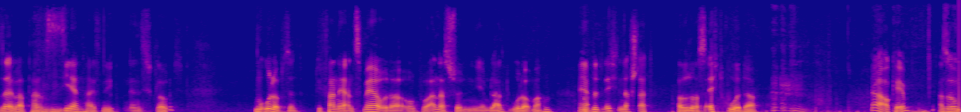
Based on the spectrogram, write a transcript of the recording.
selber, Parisien heißen die, nennen sich, glaube ich, im Urlaub sind. Die fahren ja ans Meer oder irgendwo anders schön in ihrem Land Urlaub machen Ja. und sind nicht in der Stadt. Also du hast echt Ruhe da. Ja, okay. Also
